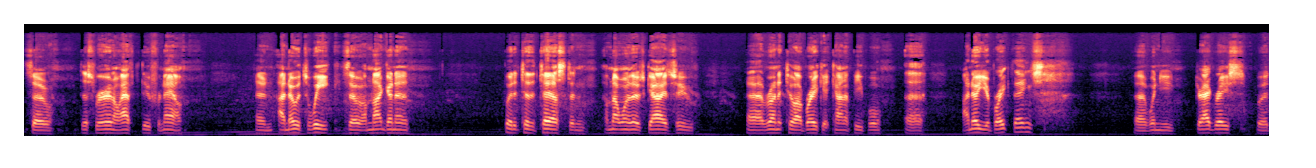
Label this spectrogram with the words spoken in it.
So this rear end I'll have to do for now. And I know it's weak, so I'm not going to put it to the test. And I'm not one of those guys who uh, run it till I break it kind of people. Uh, I know you break things uh, when you drag race, but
